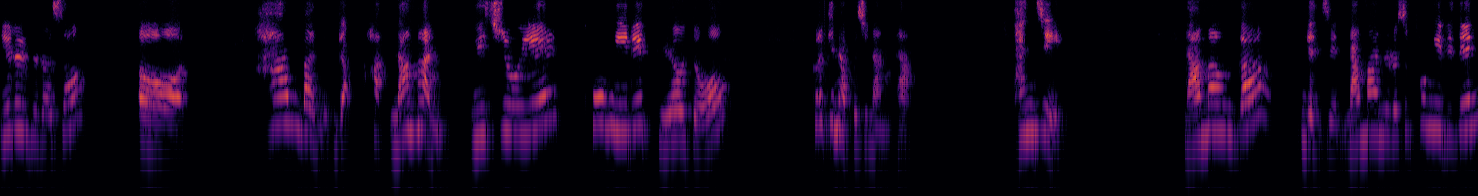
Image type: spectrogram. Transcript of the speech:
예를 들어서 어, 한반, 그러니까 하- 남한 위주의 통일이 되어도 그렇게 나쁘진 않다. 단지 남한과 그러니까 이제 남한으로서 통일이 된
